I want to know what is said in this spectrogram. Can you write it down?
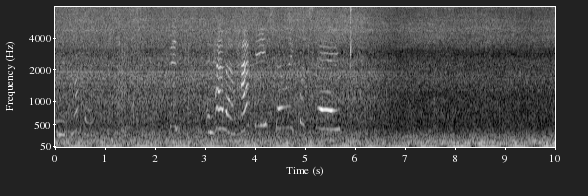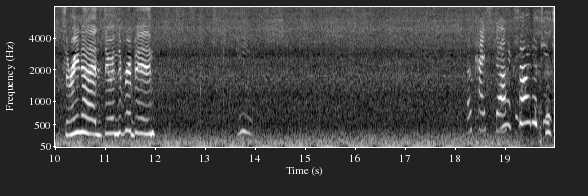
And it's not there. And have a happy, silly, quick day. Serena is doing the ribbon. Okay, stop. I'm excited. Yes.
